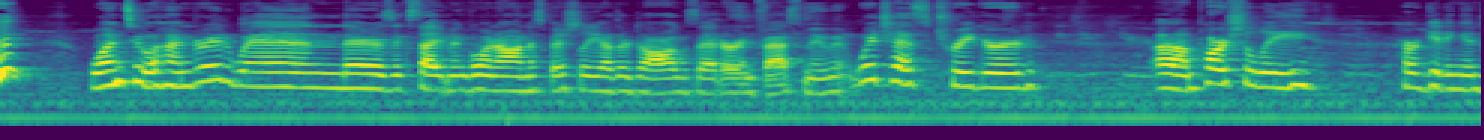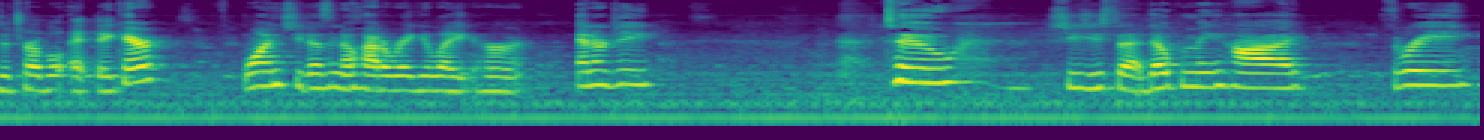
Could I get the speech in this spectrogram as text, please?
one to a hundred when there's excitement going on, especially other dogs that are in fast movement, which has triggered um, partially her getting into trouble at daycare. One, she doesn't know how to regulate her energy. Two, she's used to that dopamine high. Three,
